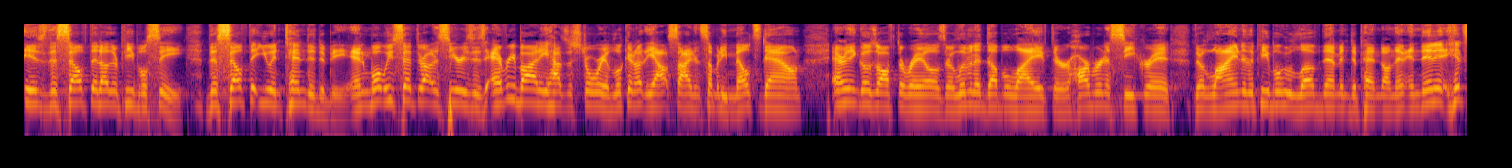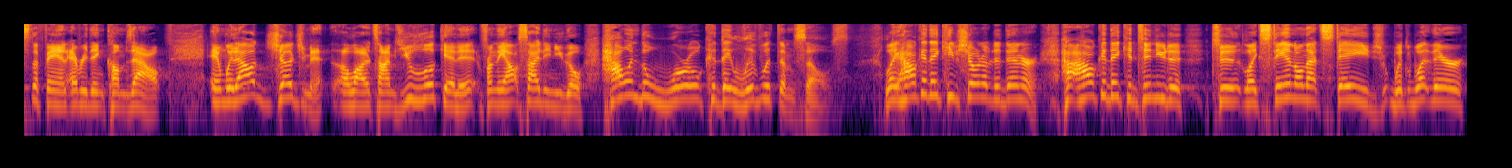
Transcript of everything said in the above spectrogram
is the self that other people see, the self that you intended to be. And what we've said throughout the series is everybody has a story of looking at the outside and somebody melts down, everything goes off the rails, they're living a double life, they're harboring a secret, they're lying to the people who love them and depend on them. And then it hits the fan, everything comes out. And without judgment, a lot of times you look at it from the outside and you go, how in the world could they live with themselves? Like, how could they keep showing up to dinner? How, how could they continue to, to like stand on that stage with what they're,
